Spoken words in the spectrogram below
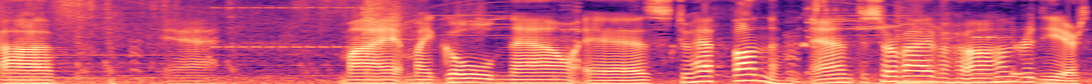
uh, yeah, my my goal now is to have fun and to survive a hundred years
